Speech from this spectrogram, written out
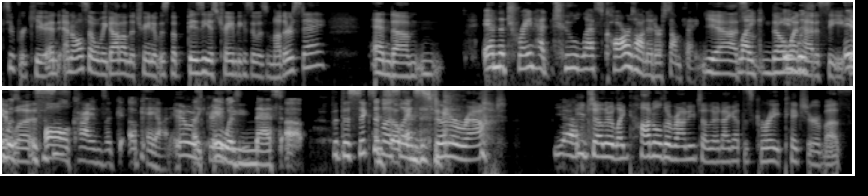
super cute, and and also when we got on the train, it was the busiest train because it was Mother's Day, and um And the train had two less cars on it or something. yeah, so Like, no one was- had a seat. It, It, was, was all kinds of, of chaotic. It was like it was messed up. but the six of and us so- like stood around. Yeah. each other, like huddled around each other, and I got this great picture of us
